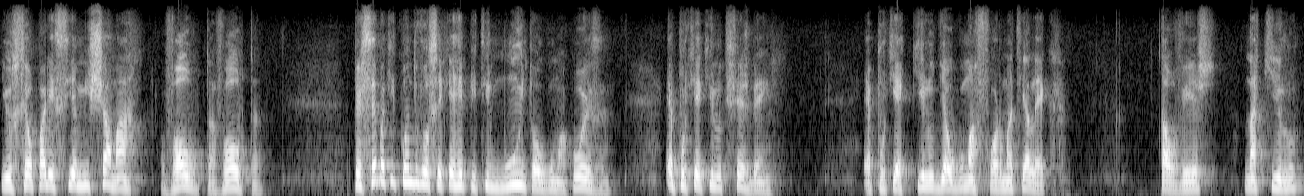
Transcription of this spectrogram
e o céu parecia me chamar: volta, volta. Perceba que quando você quer repetir muito alguma coisa, é porque aquilo te fez bem é porque aquilo de alguma forma te alegra. Talvez naquilo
